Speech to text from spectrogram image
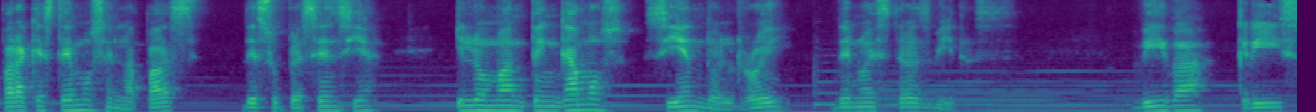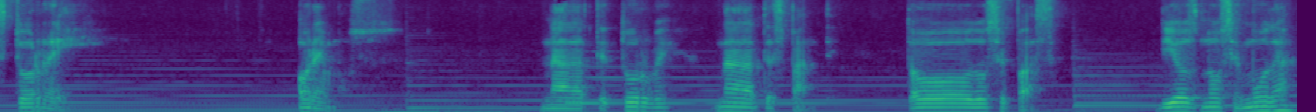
para que estemos en la paz de su presencia y lo mantengamos siendo el Rey de nuestras vidas. Viva Cristo Rey. Oremos. Nada te turbe, nada te espante. Todo se pasa. Dios no se muda,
